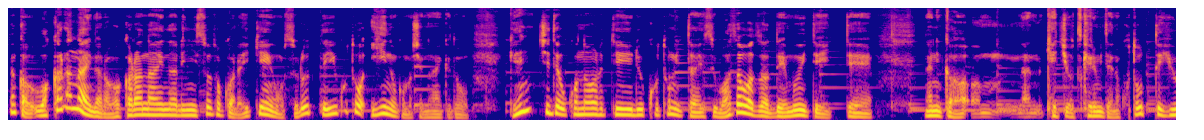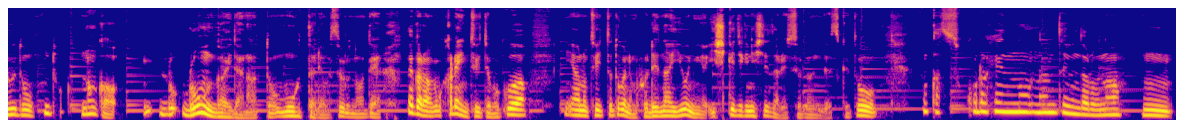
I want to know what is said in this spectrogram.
なんか分からないなら分からないなりに外から意見をするっていうことはいいのかもしれないけど、現地で行われていることに対するわざわざ出向いていって、何か、ケチをつけるみたいなことっていうのを、本当なんか、論外だなと思ったりはするので、だから彼について僕は、あの、ツイッターとかにも触れないように意識的にしてたりするんですけど、なんかそこら辺の、なんて言うんだろうな。うん。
